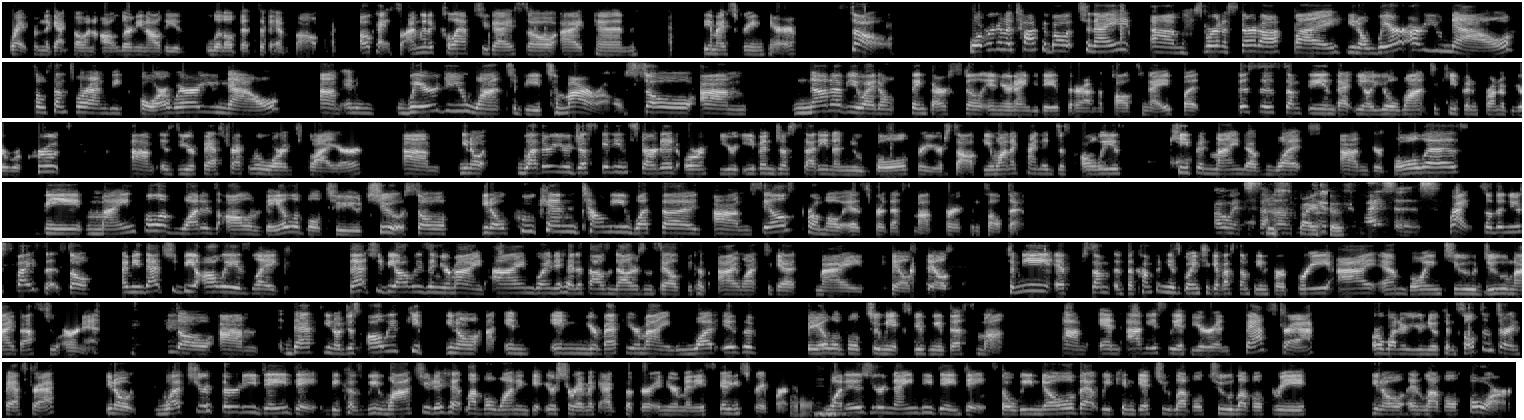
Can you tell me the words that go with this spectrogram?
right from the get-go and all learning all these little bits of info. Okay so i'm going to collapse you guys so i can see my screen here. So what we're going to talk about tonight um, so we're going to start off by you know where are you now so since we're on week four where are you now? Um, and where do you want to be tomorrow? So um, none of you i don't think are still in your 90 days that are on the call tonight but this is something that you know you'll want to keep in front of your recruits um, is your fast track rewards flyer. Um, you know whether you're just getting started or you're even just setting a new goal for yourself you want to kind of just always keep in mind of what um, your goal is be mindful of what is all available to you too so you know, who can tell me what the um, sales promo is for this month for a consultant? Oh, it's the New um, spices. Spices. Right. So the new spices. So, I mean, that should be always like, that should be always in your mind. I'm going to hit a thousand dollars in sales because I want to get my sales sales. To me, if some if the company is going to give us something for free, I am going to do my best to earn it. So um, that's you know just always keep you know in in your back of your mind what is available to me. Excuse me this month. Um, and obviously, if you're in fast track or one of your new consultants are in fast track, you know, what's your 30 day date? Because we want you to hit level one and get your ceramic egg cooker and your mini skinny scraper. What is your 90 day date? So we know that we can get you level two, level three, you know, and level four.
